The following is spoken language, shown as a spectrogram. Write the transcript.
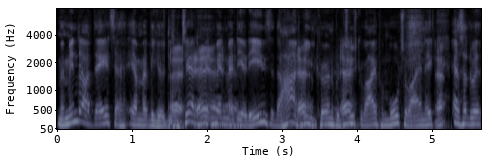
med mindre data, jamen vi kan jo diskutere ja, ja, ja, ja. det, men, men det er jo det eneste, der har en bil kørende på de ja. tyske veje på motorvejen, ikke? Ja. Altså du ved,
